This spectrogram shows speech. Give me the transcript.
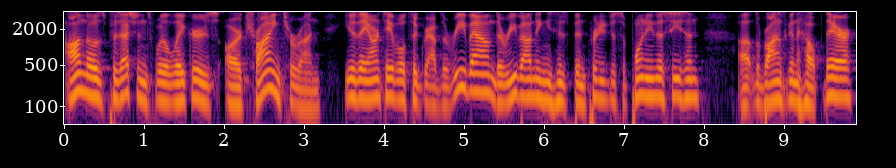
on those possessions where the Lakers are trying to run, either they aren't able to grab the rebound. The rebounding has been pretty disappointing this season. Uh, LeBron's going to help there.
